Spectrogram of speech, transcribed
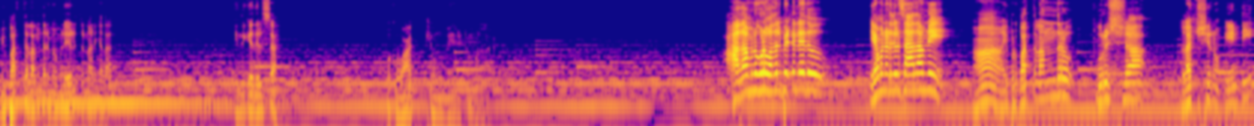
మీ భర్తలందరూ మిమ్మల్ని ఏలుతున్నారు కదా? ఎందుకే తెలుసా? ఒక వాక్యం మేరటం వల్ల. ఆదామును కూడా వదిలిపెట్టలేదు. ఏమన్నాడు తెలుసా ఆదాంని ఇప్పుడు భర్తలందరూ పురుష లక్షణం ఏంటి?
